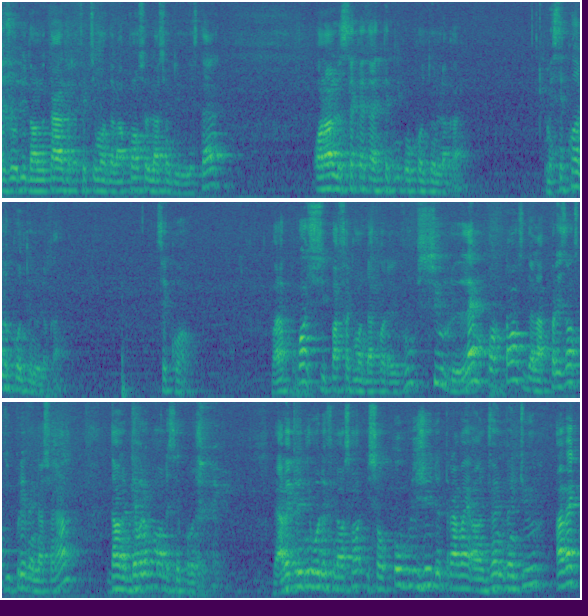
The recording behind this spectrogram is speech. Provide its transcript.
Aujourd'hui, dans le cadre effectivement de la consolidation du ministère, on a le secrétaire technique au contenu local. Mais c'est quoi le contenu local? C'est quoi? Voilà pourquoi je suis parfaitement d'accord avec vous sur l'importance de la présence du privé national dans le développement de ces projets. Mais avec le niveau de financement, ils sont obligés de travailler en joint venture avec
